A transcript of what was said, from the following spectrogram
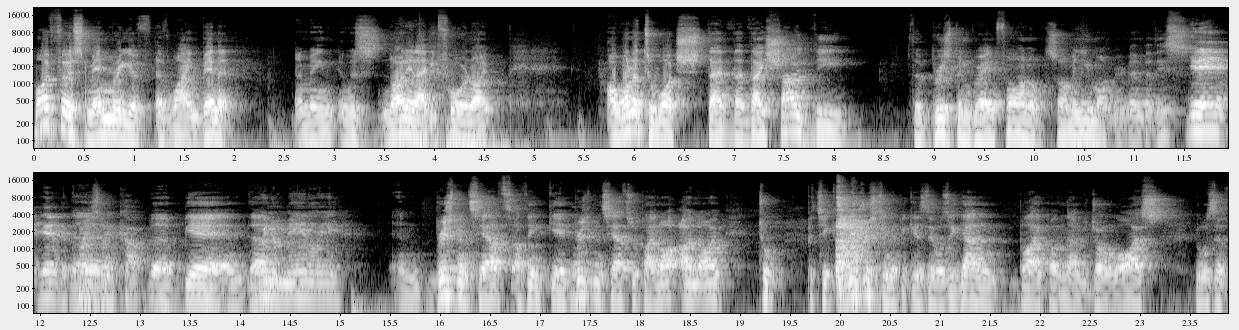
my first memory of, of Wayne Bennett, I mean, it was 1984, and I I wanted to watch that. that they showed the the Brisbane Grand Final. So I mean, you might remember this. Yeah, yeah, yeah. The Uh, Queensland Cup. uh, yeah, and um, Winner Manly. and Brisbane South, I think, yeah, Brisbane Souths were playing. I, and I took particular interest in it because there was a young bloke by the name of John Elias who was of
